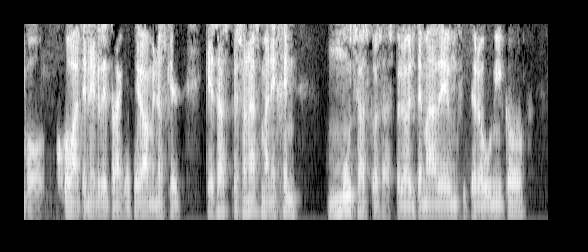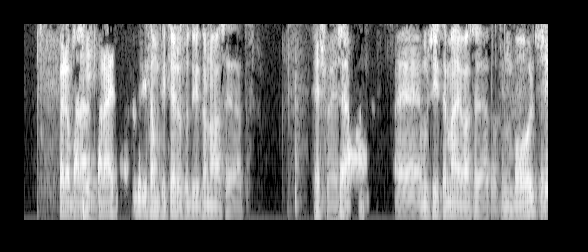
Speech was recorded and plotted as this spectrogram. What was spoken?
poco, poco va a tener de traqueteo, a menos que, que esas personas manejen muchas cosas. Pero el tema de un fichero único, pero para, Sí. para eso se utiliza un fichero, se utiliza una base de datos. Eso O es. sea, eh, un sistema de base de datos, un Vault. Sí.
